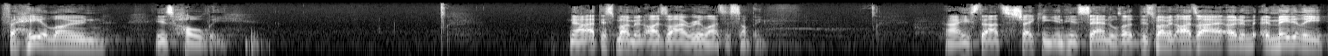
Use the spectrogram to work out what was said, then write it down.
for He alone is holy. Now, at this moment, Isaiah realizes something. Uh, he starts shaking in his sandals. At this moment, Isaiah immediately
